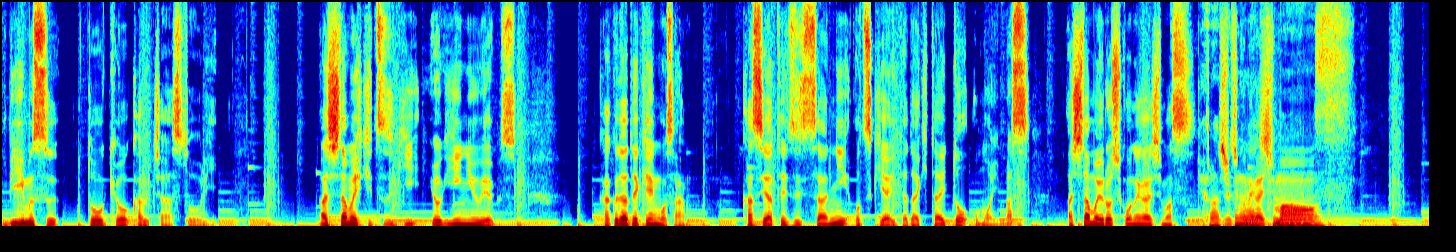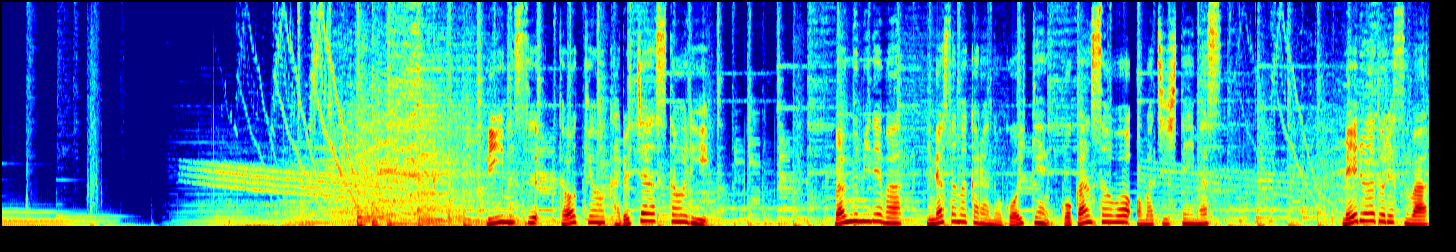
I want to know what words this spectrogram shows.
ビームス東京カルチャーストーリー明日も引き続きヨギーニューウェーブス。角舘健吾さん粕谷哲司さんにお付き合いいただきたいと思います。明明日もよろしくお願いします。よろしくお願いします。ビームス東京カルチャーストーリー。番組では皆様からのご意見ご感想をお待ちしています。メールアドレスは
